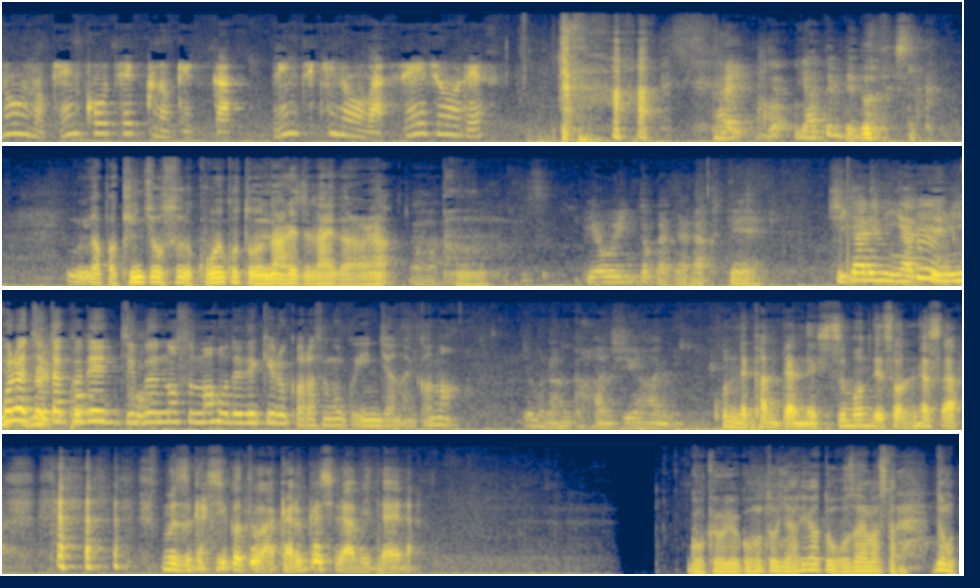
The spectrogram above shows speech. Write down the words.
脳の健康チェックの結果認知機能は正常です。はい。やってみてどうでしたか？やっぱ緊張する。こういうこと慣れてないからな、うん、病院とかじゃなくて気軽にやってみ、うん、これは自宅で自分のスマホでできるからすごくいいんじゃないかなでもなんか半信半疑こんな簡単な質問でそんなさ 難しいことわかるかしらみたいなご協力本当にありがとうございました。でも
